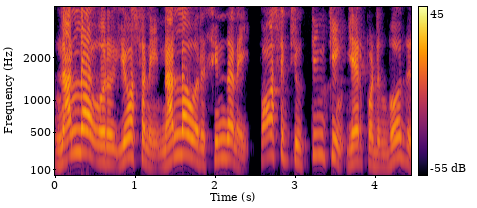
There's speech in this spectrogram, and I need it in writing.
நல்ல ஒரு யோசனை நல்ல ஒரு சிந்தனை பாசிட்டிவ் திங்கிங் ஏற்படும் போது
